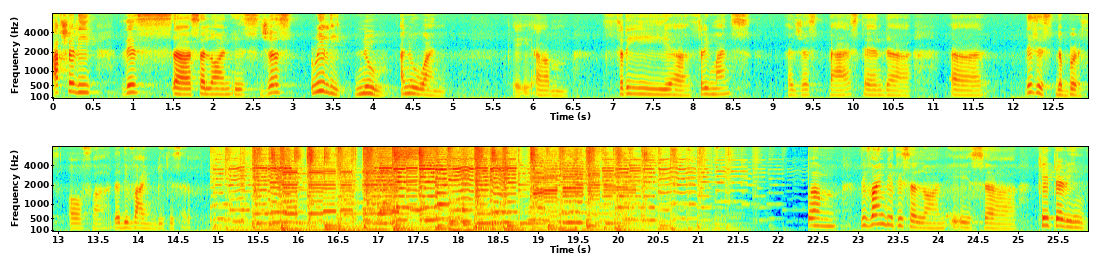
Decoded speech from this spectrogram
actually this salon is just really new, a new one. Okay, um, three uh, three months just passed, and uh, uh, this is the birth of uh, the Divine Beauty Salon. Um, Divine Beauty Salon is uh, catering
